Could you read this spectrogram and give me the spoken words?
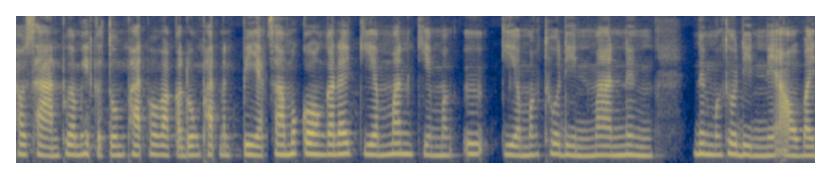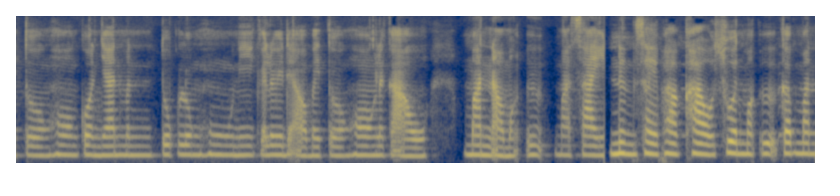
ข้าวสารเพื่อมาเฮ็ดข้าวต้มพัดเพราะว่ากระดงพัดมันเปียก สาวมกองก็ได้เกียมมันเกียมมักอึเกียมมักถั่วดินมาหนึ่งหนึ่งมักถั่วดินเนี่ยเอาใบตองห้องก่อนยันมันตกลงหูนี่ก็เลยได้เอาใบตองห้องแล้วก็เอามันเอามักอึมาใส่หนึ่งใส่ผักข้าวส่วนมักอึกับมัน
